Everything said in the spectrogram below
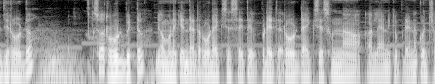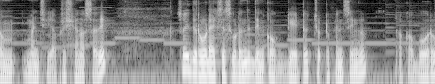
ఇది రోడ్డు సో రోడ్ బిట్టు మనకి ఏంటంటే రోడ్ యాక్సెస్ అయితే ఎప్పుడైతే రోడ్ యాక్సెస్ ఉన్న ల్యాండ్కి ఎప్పుడైనా కొంచెం మంచి అప్రిషియేషన్ వస్తుంది. సో ఇది రోడ్ యాక్సెస్ కూడా ఉంది. దీనికి ఒక గేటు చుట్టూ ఫెన్సింగ్ ఒక బోరు.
